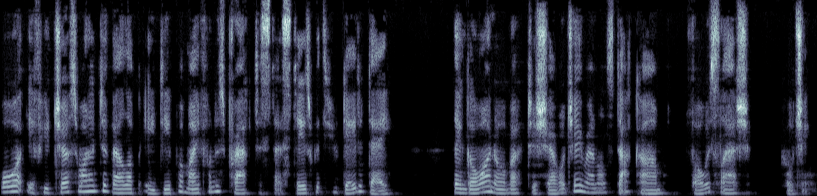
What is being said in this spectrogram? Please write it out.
or if you just want to develop a deeper mindfulness practice that stays with you day to day, then go on over to CherylJReynolds.com forward slash coaching.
